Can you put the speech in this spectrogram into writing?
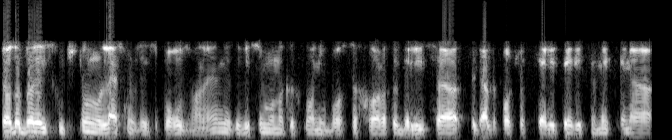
то да бъде изключително лесно за използване, независимо на какво ниво са хората, дали са сега започват целите или са наистина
